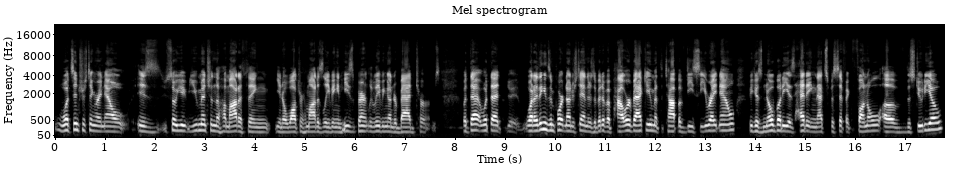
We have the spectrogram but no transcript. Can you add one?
what's interesting right now is so you you mentioned the Hamada thing. You know, Walter Hamada's leaving, and he's apparently leaving under bad terms. But that what that what I think is important to understand, there's a bit of a power vacuum at the top of DC right now because nobody is heading that specific funnel of the studio.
